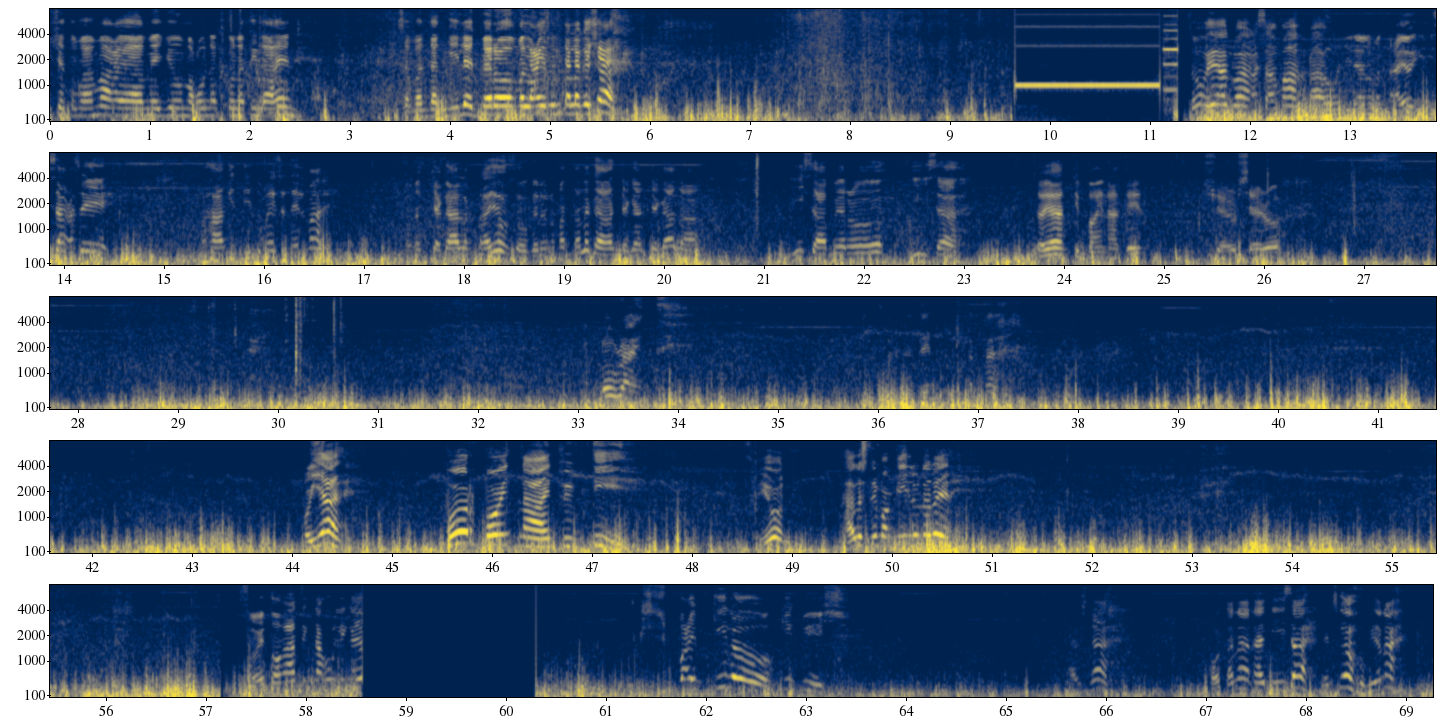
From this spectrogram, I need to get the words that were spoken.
Doon siya tumama kaya medyo makunat-kunat hilahin sa bandang gilid pero malaki rin talaga siya. So ayan mga kasama, nakahuli na naman tayo. Isa kasi mahangin dito ngayon sa Delma. So nagtyaga lang tayo. So ganoon naman talaga, tyaga-tyaga lang. Isa pero isa. So ayan, timbangin natin. Zero zero. Alright. O yan. 4.950. So yun. Halos 5 kilo na rin. So ito ang ating nahuli ngayon. 5 kilo kingfish. Ayos na. Kota na kahit isa. Let's go. Uwi na.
